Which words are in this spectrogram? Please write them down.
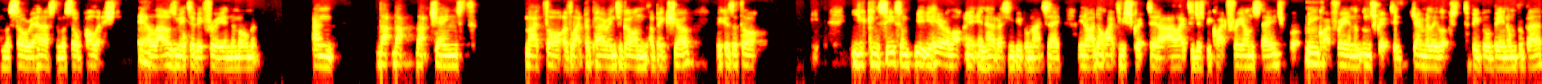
and we're so rehearsed and we're so polished. It mm. allows me to be free in the moment." And that that that changed my thought of like preparing to go on a big show because I thought you can see some you hear a lot in hairdressing people might say you know i don't like to be scripted I, I, like to just be quite free on stage but being mm. quite free and unscripted generally looks to people being unprepared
